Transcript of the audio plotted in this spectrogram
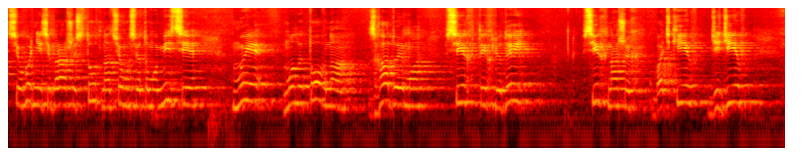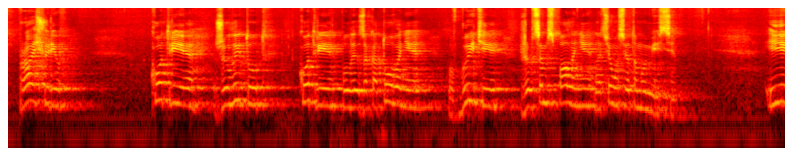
Сьогодні, зібравшись тут, на цьому святому місці, ми молитовно згадуємо всіх тих людей, всіх наших батьків, дідів, пращурів, котрі жили тут, котрі були закатовані, вбиті, живцем спалені на цьому святому місці. І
